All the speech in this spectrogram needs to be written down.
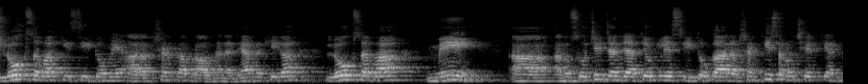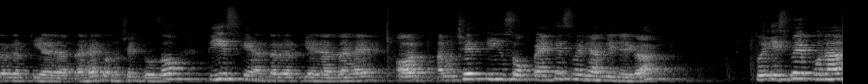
लोकसभा की सीटों में आरक्षण का प्रावधान है। ध्यान रखिएगा, लोकसभा में अनुसूचित जनजातियों के लिए सीटों का आरक्षण किस अनुच्छेद के अंतर्गत किया जाता है? तो अनुच्छेद 230 के अंतर्गत किया जाता है। और अनुच्छेद 335 में ध्यान दीजिएगा तो इसमें पुनः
